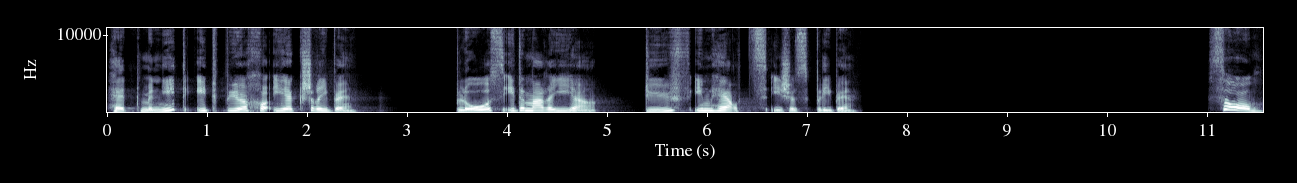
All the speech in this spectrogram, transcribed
hat man nicht in die Bücher geschrieben. Bloß in der Maria, tief im Herz ist es geblieben. So,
